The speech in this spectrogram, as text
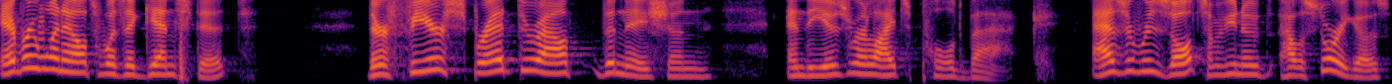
everyone else was against it. Their fear spread throughout the nation, and the Israelites pulled back. As a result, some of you know how the story goes.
